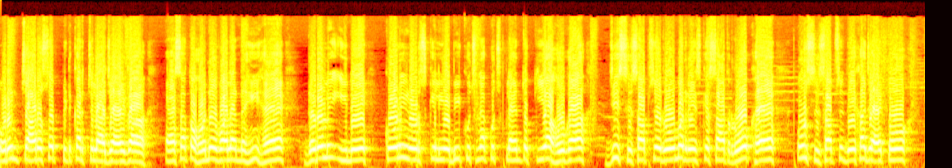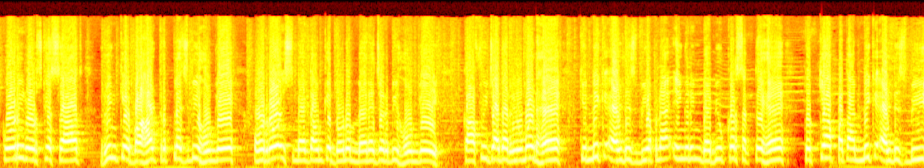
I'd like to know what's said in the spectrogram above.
और इन चारों से पिटकर चला जाएगा। ऐसा तो होने वाला नहीं है। डब्ल्यू ने कोडी रोड्स के लिए भी कुछ ना कुछ प्लान तो किया होगा। जिस हिसाब से रोमन रेस के साथ रोक है, उस हिसाब से देखा जाए तो कोडी रोड्स के साथ रिंग के बाहर ट्रिपलेच भी होंगे और रो स्मैकडाउन के दोनों मैनेजर भी होंगे। काफ़ी ज़्यादा रूमर्ड है कि निक एल्डिस भी अपना इंग रिंग डेब्यू कर सकते हैं। तो क्या पता निक एल्डिस भी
